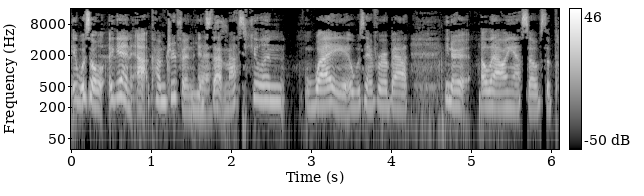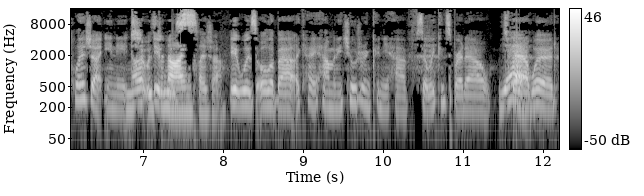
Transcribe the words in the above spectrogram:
it was all again outcome driven. Yes. It's that masculine way. It was never about, you know, allowing ourselves the pleasure in it. No, it was denying pleasure. It was all about okay, how many children can you have so we can spread our spread Yeah. our word.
